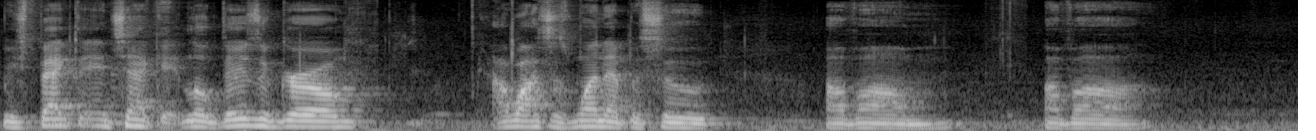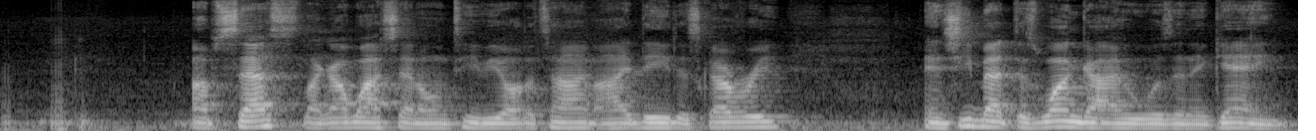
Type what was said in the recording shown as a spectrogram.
respect it and check it. Look, there's a girl. I watched this one episode of um of uh obsessed. Like I watch that on TV all the time. ID Discovery, and she met this one guy who was in a gang,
